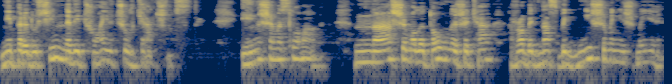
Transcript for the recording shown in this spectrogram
ні передусім не відчуваючи вдячності. Іншими словами, наше молитовне життя робить нас біднішими, ніж ми є.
